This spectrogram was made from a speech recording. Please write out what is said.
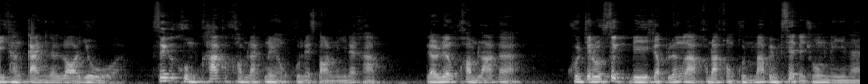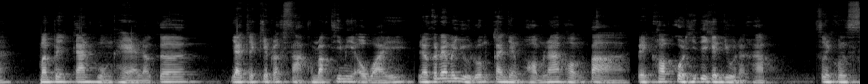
ดีๆทางการเงินรออยู่ ซึ่งก็คุ้มค่ากับความรักเหนื่อยของคุณในตอนนี้นะครับ แล้วเรื่องความรักอะ คุณจะรู้สึกดีกับเรื่องราวความรักของคุณมากเป็นพิเศษในช่วงนี้นะ มันเป็นการห่วงแหนแล้วก็อยากจะเก็บรักษาความรักที่มีเอาไว้ แล้วก็ได้มาอยู่ร่วมกันอย่างพร้อมหน้าพร้อมตา เป็นครอบครัวที่ดีกันอยู่นะครับ ส่วนคนโส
